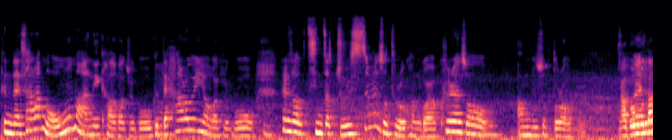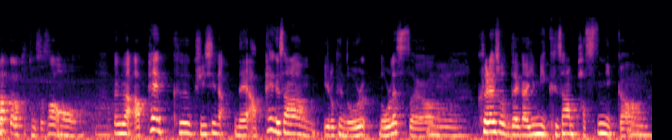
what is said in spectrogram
근데 사람 너무 많이 가가지고 그때 음. 하루이여가지고 음. 그래서 진짜 줄 쓰면서 들어간 거야 그래서 음. 안 무섭더라고 아 너무 왜냐면- 따닥따닥 붙어 있어서. 어. 왜냐면 앞에 그 귀신이 내 앞에 그 사람 이렇게 놀, 놀랬어요. 음. 그래서 내가 이미 그 사람 봤으니까 음.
